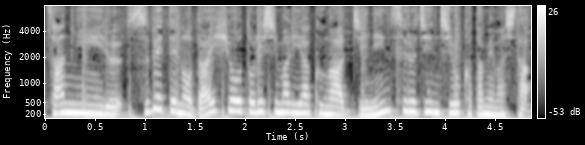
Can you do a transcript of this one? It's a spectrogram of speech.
3人いる全ての代表取締役が辞任する人事を固めました。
